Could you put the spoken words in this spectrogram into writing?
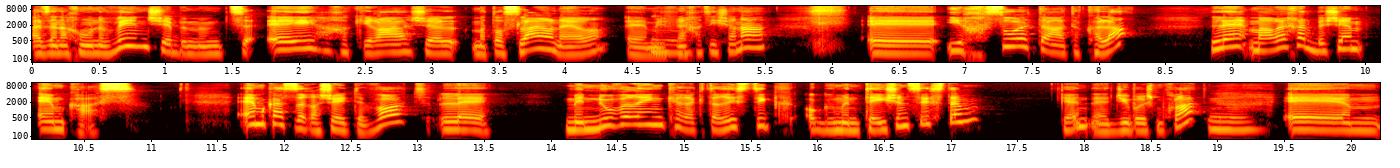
אז אנחנו נבין שבממצאי החקירה של מטוס ליונר מלפני Mhm. חצי שנה, אה, ייחסו את התקלה למערכת בשם MCAS. MCAS זה ראשי תיבות ל-Maneuvering Characteristic Augmentation System, כן, אה, ג'יבריש מוחלט, מהמם.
